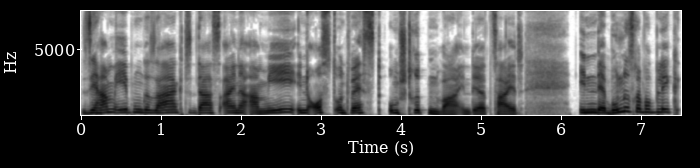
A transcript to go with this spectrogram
Sie haben eben gesagt, dass eine Armee in Ost und West umstritten war in der Zeit. In der Bundesrepublik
